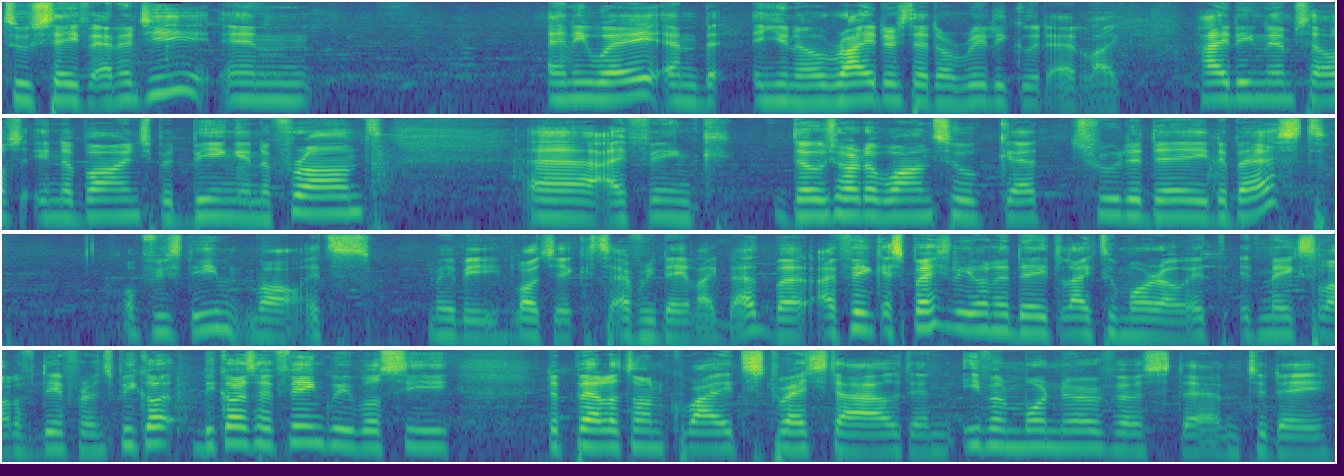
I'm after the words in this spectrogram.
to save energy in any way, and you know, riders that are really good at like hiding themselves in a bunch but being in the front. Uh, I think those are the ones who get through the day the best. Obviously, well, it's maybe logic. It's every day like that, but I think especially on a date like tomorrow, it, it makes a lot of difference because because I think we will see the peloton quite stretched out and even more nervous than today.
